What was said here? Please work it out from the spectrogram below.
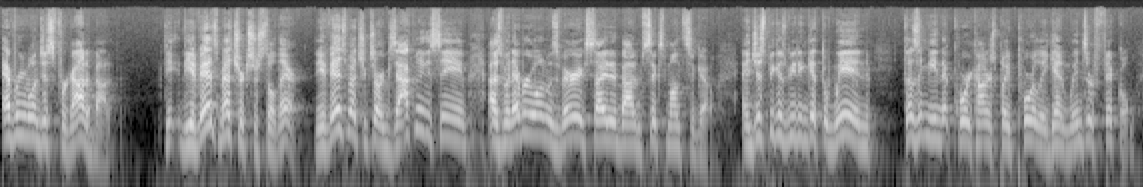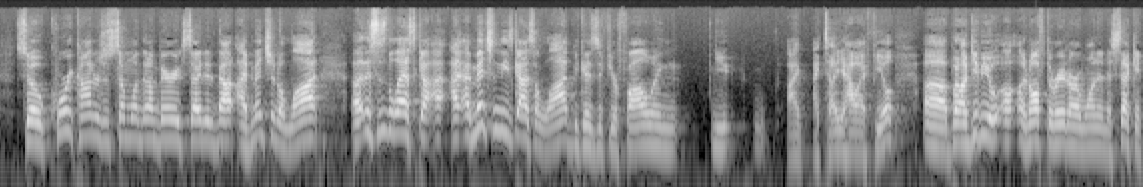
everyone just forgot about it. The, the advanced metrics are still there. The advanced metrics are exactly the same as when everyone was very excited about him six months ago. And just because we didn't get the win doesn't mean that Corey Conners played poorly. Again, wins are fickle. So Corey Conners is someone that I'm very excited about. I've mentioned a lot. Uh, this is the last guy. I, I mentioned these guys a lot because if you're following you, I, I tell you how I feel. Uh, but I'll give you a, an off the radar one in a second.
